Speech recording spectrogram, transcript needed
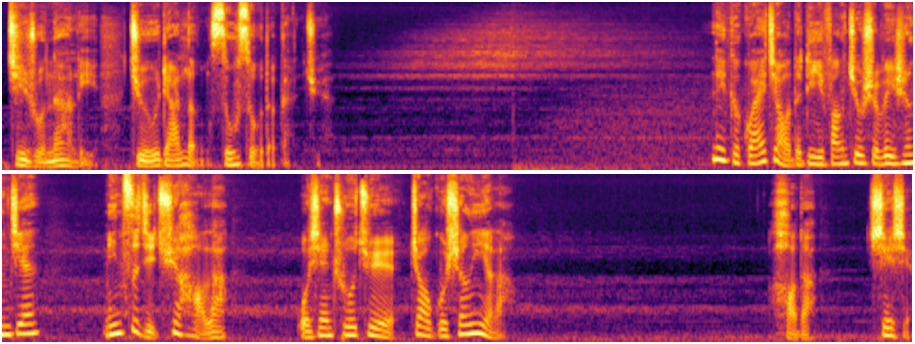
进入那里就有点冷飕飕的感觉。那个拐角的地方就是卫生间，您自己去好了，我先出去照顾生意了。好的，谢谢。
